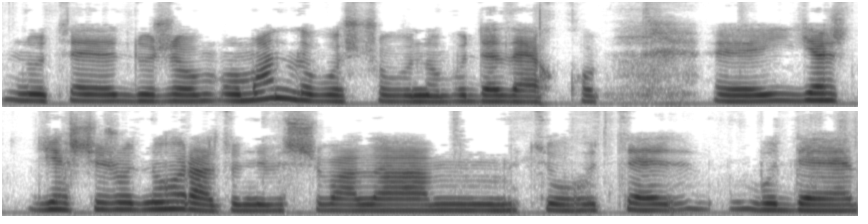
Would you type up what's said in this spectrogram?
ну це дуже оманливо, що воно буде легко. Е, Я, я ще жодного разу не вишивала цього. Це буде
